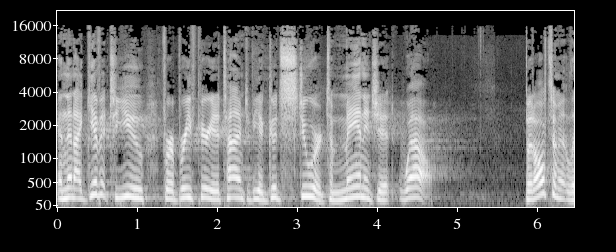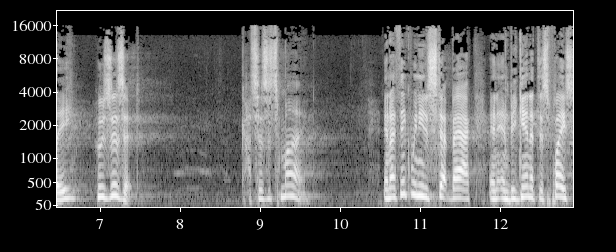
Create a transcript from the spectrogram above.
And then I give it to you for a brief period of time to be a good steward, to manage it well. But ultimately, whose is it? God says it's mine. And I think we need to step back and, and begin at this place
